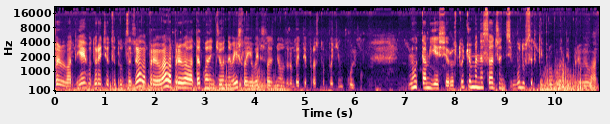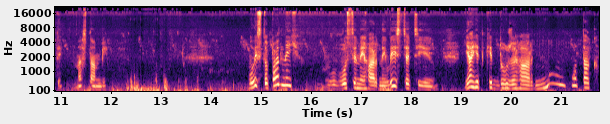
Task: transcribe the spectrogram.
прививати. Я його, до речі, оце тут саджала, прививала, прививала, так воно нічого не вийшло, я вирішила з нього зробити просто потім кульку. Ну, там є ще ростуть у мене саджанці, буду все-таки пробувати прививати на штамбі. Листопадний, восени гарний листя, ці ягідки дуже гарні. Ну, отак.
